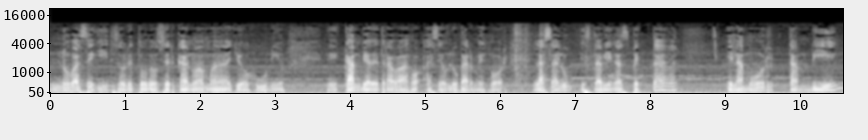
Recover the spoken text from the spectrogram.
no va a seguir, sobre todo cercano a mayo, junio, eh, cambia de trabajo hacia un lugar mejor. La salud está bien aspectada, el amor también,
